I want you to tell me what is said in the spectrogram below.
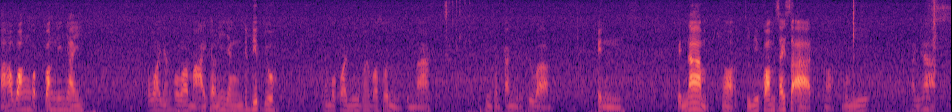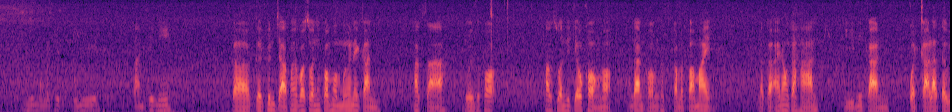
หาวังแบบวังใหญ่ๆเพราะว่ายังเพราะว่าหมายแถวนี้ยังดิบๆอยู่ ยังบ่ค่อยมีพลบอซนขึ้นมา สิ่งสำคัญนี่ก็คือว่าเป็นเป็นน้ำเนาะที่มีความใสสะอาดเนาะมันมีพยาธิมีมลพิษมีสารเคมีก็เกิดขึ้นจากพลบอซนที่ความร่วมมือในการรักษาโดยเฉพาะภาคส่วนที่เกี่ยวข้องเนาะทางด้านของกิกรรมและป่าไม้แล้วก็ไอ้น้องทหารที่มีการกวดการลาดตระเว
